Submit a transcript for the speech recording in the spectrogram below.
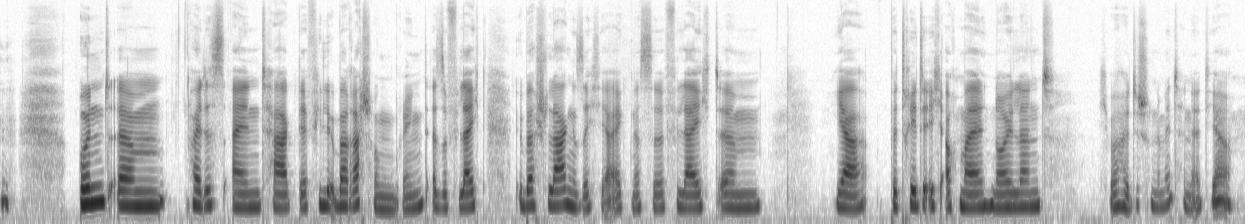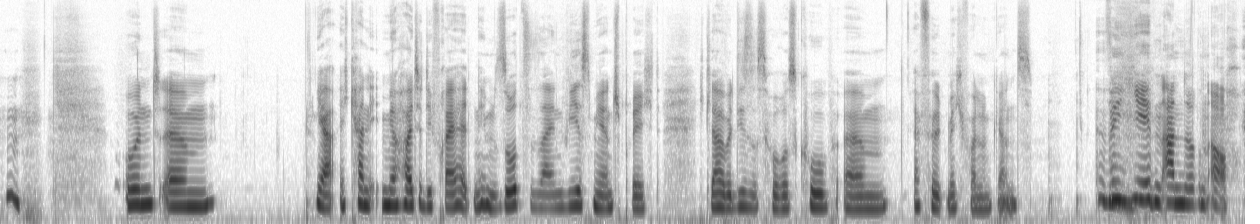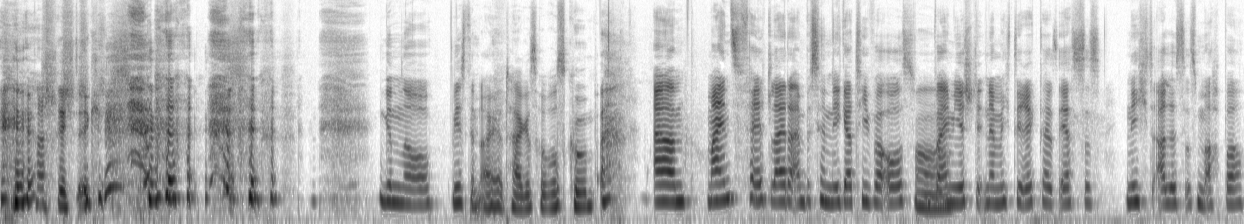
Und ähm, heute ist ein Tag, der viele Überraschungen bringt. Also vielleicht überschlagen sich die Ereignisse. Vielleicht, ähm, ja, betrete ich auch mal Neuland. Ich war heute schon im Internet, ja. Hm. Und ähm, ja, ich kann mir heute die Freiheit nehmen, so zu sein, wie es mir entspricht. Ich glaube, dieses Horoskop ähm, erfüllt mich voll und ganz. Wie jeden anderen auch. Richtig. Genau. Wie ist denn euer Tageshoroskop? Ähm, meins fällt leider ein bisschen negativer aus. Oh. Bei mir steht nämlich direkt als erstes, nicht alles ist machbar.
